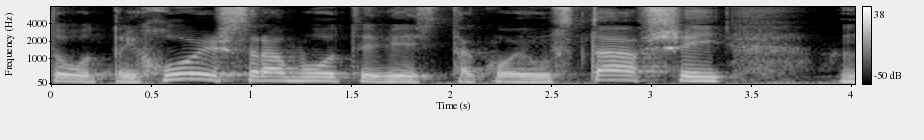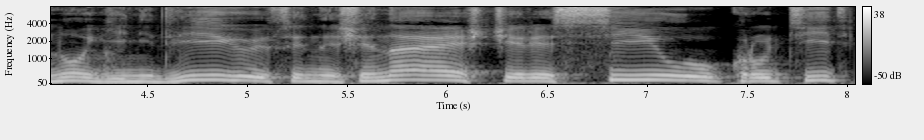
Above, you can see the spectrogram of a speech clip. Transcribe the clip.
то вот приходишь с работы весь такой уставший, ноги не двигаются, и начинаешь через силу крутить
